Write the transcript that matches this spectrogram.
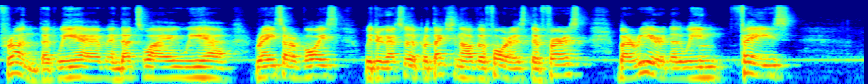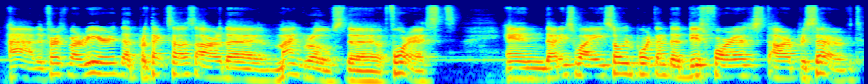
front that we have, and that's why we have raised our voice with regards to the protection of the forest. The first barrier that we face, ah, the first barrier that protects us are the mangroves, the forests. And that is why it's so important that these forests are preserved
